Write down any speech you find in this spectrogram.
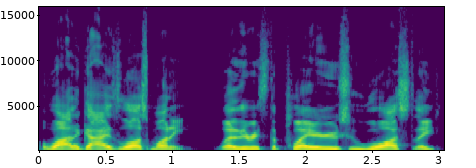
a lot of guys lost money. Whether it's the players who lost like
